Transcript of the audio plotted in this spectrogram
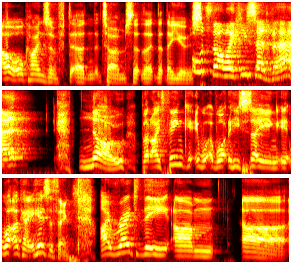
Oh, all kinds of uh, terms that that, that they use. Well, it's not like he said that. No, but I think what he's saying. It, well, okay. Here's the thing. I read the. Um, uh,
